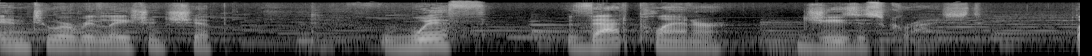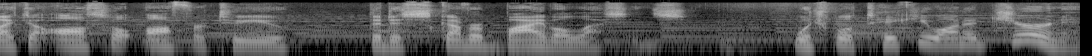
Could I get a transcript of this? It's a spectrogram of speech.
into a relationship with that planner, Jesus Christ. I'd like to also offer to you the Discover Bible lessons, which will take you on a journey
